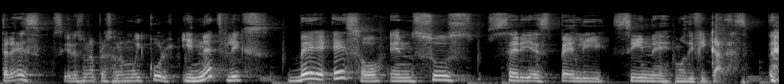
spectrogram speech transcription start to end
tres, si eres una persona muy cool. Y Netflix ve eso en sus series, peli, cine modificadas.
